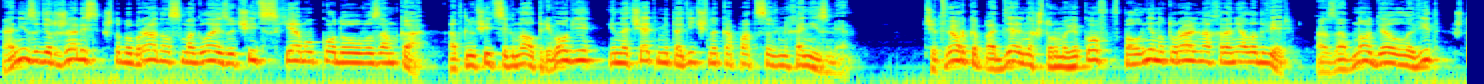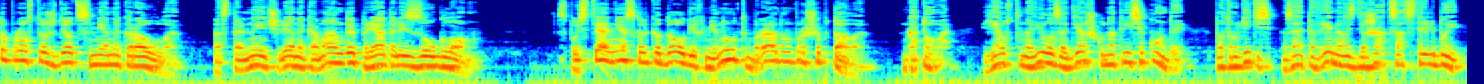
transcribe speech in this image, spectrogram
они задержались, чтобы Брадон смогла изучить схему кодового замка, отключить сигнал тревоги и начать методично копаться в механизме. Четверка поддельных штурмовиков вполне натурально охраняла дверь, а заодно делала вид, что просто ждет смены караула. Остальные члены команды прятались за углом. Спустя несколько долгих минут Брадон прошептала. «Готово. Я установила задержку на три секунды. Потрудитесь за это время воздержаться от стрельбы.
